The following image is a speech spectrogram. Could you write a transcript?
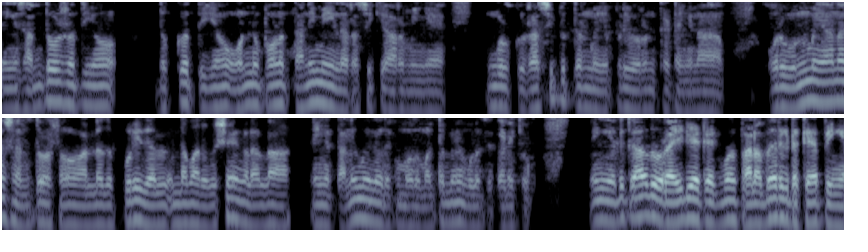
நீங்கள் சந்தோஷத்தையும், துக்கத்தையும் ஒன்று போல தனிமையில் ரசிக்க ஆரம்பிங்க. உங்களுக்கு ரசிப்புத்தன்மை எப்படி வரும்னு கேட்டிங்கன்னா ஒரு உண்மையான சந்தோஷம் அல்லது புரிதல் இந்த மாதிரி விஷயங்களெல்லாம் நீங்கள் தனிமையில் இருக்கும்போது மட்டுமே உங்களுக்கு கிடைக்கும். நீங்கள் எதுக்காவது ஒரு ஐடியா கேட்கும்போது பல பேர்கிட்ட கேட்பீங்க.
